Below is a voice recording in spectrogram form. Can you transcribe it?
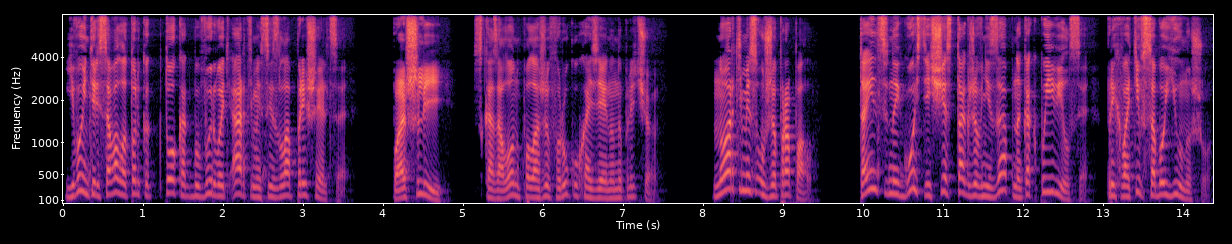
Его интересовало только то, как бы вырвать Артемиса из лап пришельца. «Пошли!» — сказал он, положив руку хозяину на плечо. Но Артемис уже пропал. Таинственный гость исчез так же внезапно, как появился, прихватив с собой юношу.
